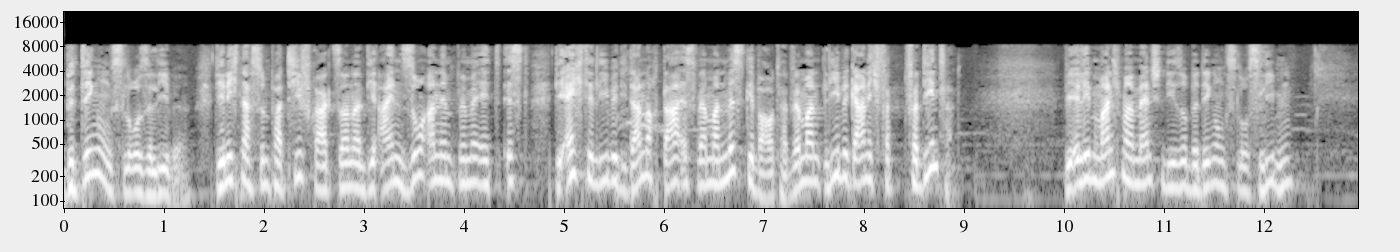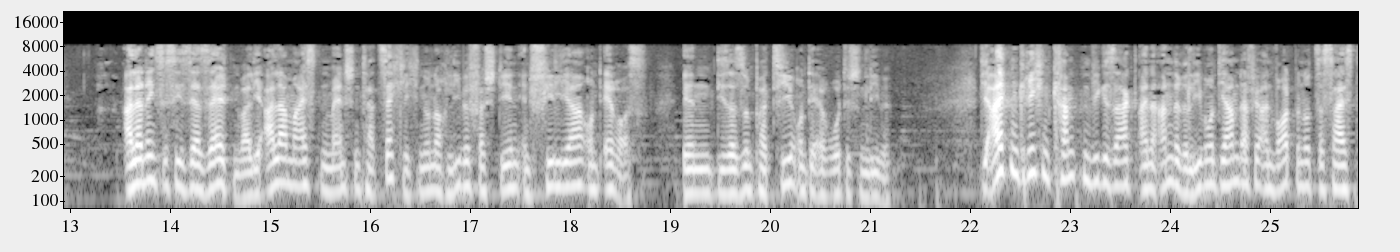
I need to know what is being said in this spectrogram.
bedingungslose Liebe, die nicht nach Sympathie fragt, sondern die einen so annimmt, wie man ist, die echte Liebe, die dann noch da ist, wenn man Mist gebaut hat, wenn man Liebe gar nicht verdient hat. Wir erleben manchmal Menschen, die so bedingungslos lieben. Allerdings ist sie sehr selten, weil die allermeisten Menschen tatsächlich nur noch Liebe verstehen in Philia und Eros, in dieser Sympathie und der erotischen Liebe. Die alten Griechen kannten, wie gesagt, eine andere Liebe und die haben dafür ein Wort benutzt, das heißt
